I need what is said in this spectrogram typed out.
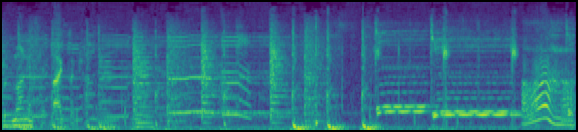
Good morning sir బాగా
